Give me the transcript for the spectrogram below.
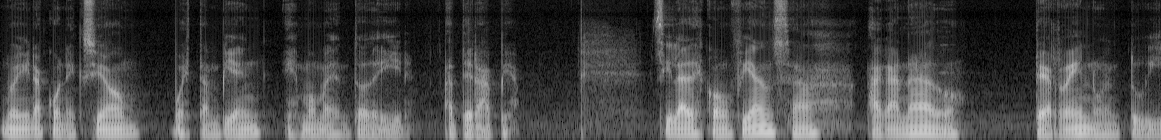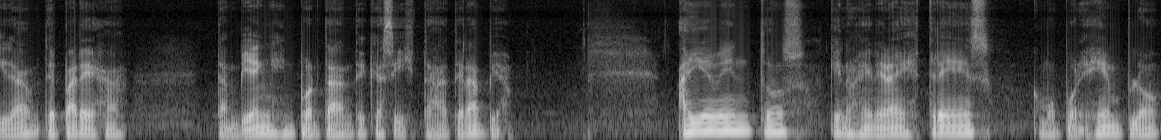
no hay una conexión, pues también es momento de ir a terapia. Si la desconfianza ha ganado terreno en tu vida de pareja, también es importante que asistas a terapia. Hay eventos que nos generan estrés, como por ejemplo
